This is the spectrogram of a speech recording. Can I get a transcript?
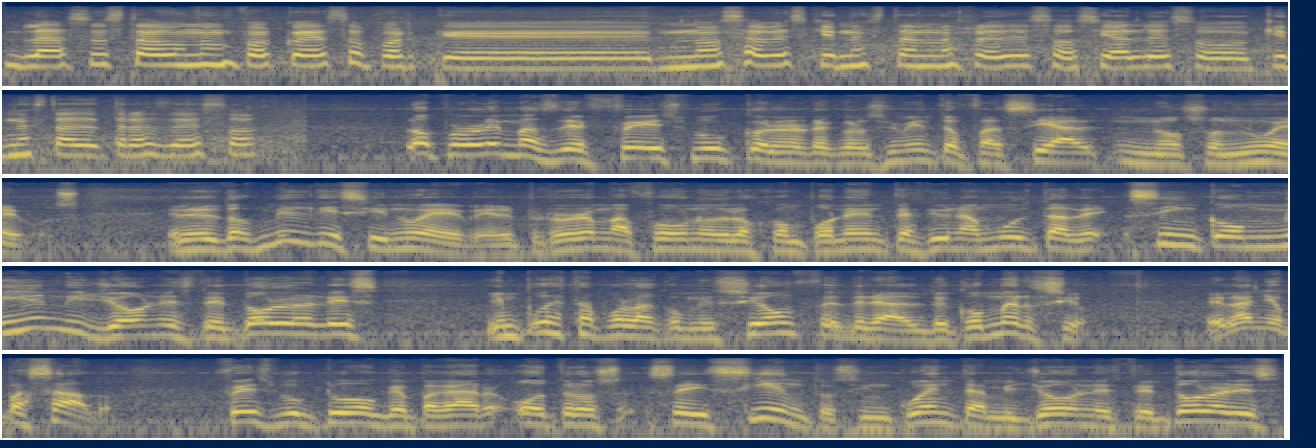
Le asusta a uno un poco eso porque no sabes quién está en las redes sociales o quién está detrás de eso. Los problemas de Facebook con el reconocimiento facial no son nuevos. En el 2019, el programa fue uno de los componentes de una multa de 5 mil millones de dólares impuesta por la Comisión Federal de Comercio. El año pasado, Facebook tuvo que pagar otros 650 millones de dólares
